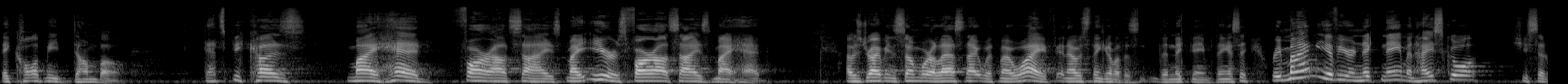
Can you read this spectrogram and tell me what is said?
they called me Dumbo. That's because my head far outsized, my ears far outsized my head. I was driving somewhere last night with my wife, and I was thinking about this, the nickname thing. I said, Remind me of your nickname in high school. She said,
